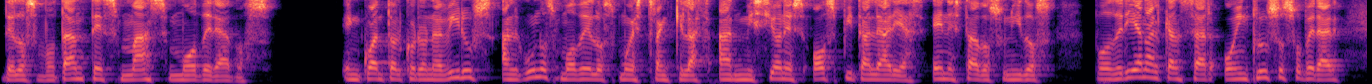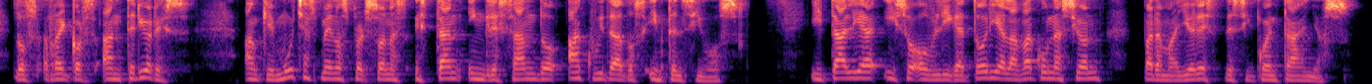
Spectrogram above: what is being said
de los votantes más moderados. En cuanto al coronavirus, algunos modelos muestran que las admisiones hospitalarias en Estados Unidos podrían alcanzar o incluso superar los récords anteriores, aunque muchas menos personas están ingresando a cuidados intensivos. Italia hizo obligatoria la vacunación para mayores de 50 años.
